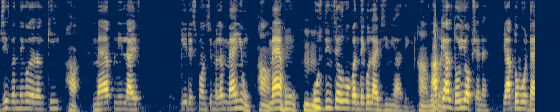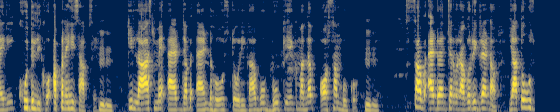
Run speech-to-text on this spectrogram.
जिस बंदे को पता लगा कि हाँ मैं अपनी लाइफ की रिस्पॉन्सिबल मतलब मैं ही हूँ हाँ। मैं हम्म, हूँ उस दिन से वो बंदे को लाइफ जीनी आ जाएगी। हाँ, तो आपके पास दो ही ऑप्शन है या तो वो डायरी खुद लिखो अपने हिसाब से हम्म, हम्म, कि लास्ट में एड जब एंड हो स्टोरी का वो बुक एक मतलब औसम बुक हो। हम्म, हम्म, सब एडवेंचर बना को रिग्रेट ना हो। या तो उस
